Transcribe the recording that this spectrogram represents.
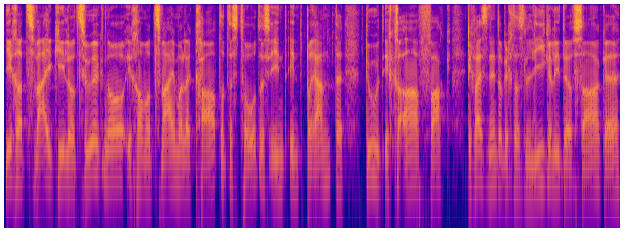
Ich habe zwei Kilo zugenommen, ich habe mir zweimal eine Karte des Todes in, in die Brände. Dude, ich kann, ah fuck, ich weiß nicht, ob ich das legally darf sagen.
